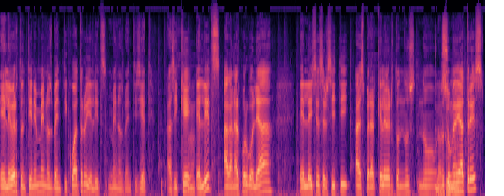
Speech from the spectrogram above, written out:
El Everton tiene menos 24 y el Leeds menos 27. Así que mm. el Leeds a ganar por goleada, el Leicester City a esperar que el Everton no, no, sume de a 3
